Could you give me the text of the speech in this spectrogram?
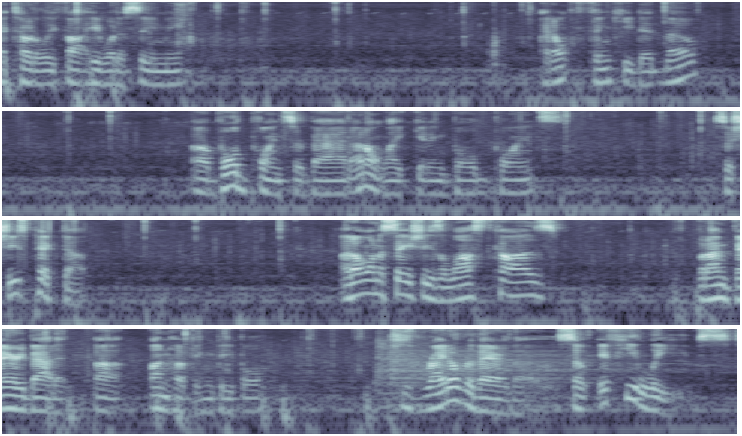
I totally thought he would have seen me. I don't think he did, though. Uh, bold points are bad. I don't like getting bold points. So she's picked up. I don't want to say she's a lost cause, but I'm very bad at uh, unhooking people. She's right over there, though, so if he leaves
